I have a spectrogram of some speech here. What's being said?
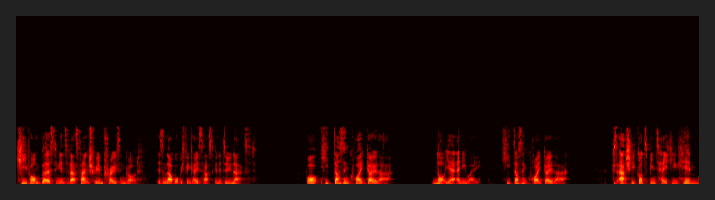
keep on bursting into that sanctuary and praising God? Isn't that what we think Asaph's going to do next? Well, he doesn't quite go there. Not yet, anyway. He doesn't quite go there. Because actually, God's been taking him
